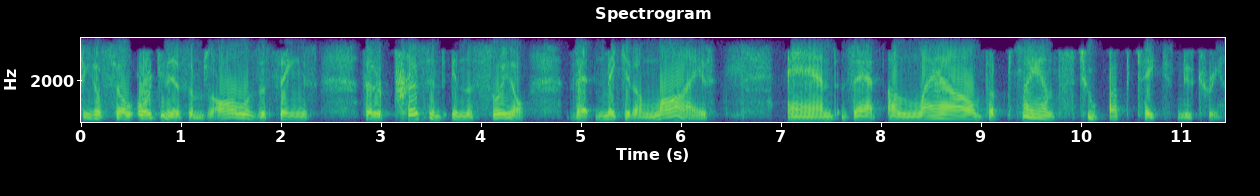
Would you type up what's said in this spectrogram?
single-cell organisms, all of the things that are present in the soil that make it alive and that allow the plants to uptake nutrients.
